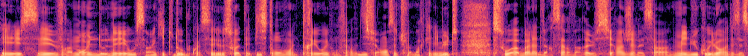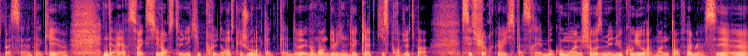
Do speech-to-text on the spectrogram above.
Et c'est vraiment une donnée où c'est un kit double. Quoi. C'est soit tes pistons vont être très hauts et vont faire des différences et tu vas marquer des buts, soit bah, l'adversaire va réussir à gérer ça, mais du coup il aura des espaces à attaquer euh, derrière. C'est vrai que si Lance était une équipe prudente qui joue en 4-4-2 avec vraiment deux lignes de 4 qui se projettent pas, c'est sûr qu'il se passerait beaucoup moins de choses, mais du coup il y aurait moins de temps faible. C'est euh,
